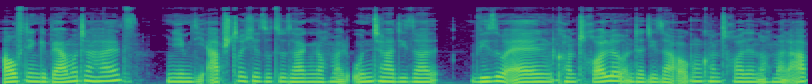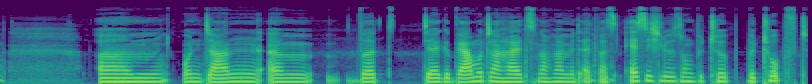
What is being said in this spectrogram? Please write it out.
auf den Gebärmutterhals, nehmen die Abstriche sozusagen nochmal unter dieser visuellen Kontrolle, unter dieser Augenkontrolle nochmal ab. Ähm, und dann ähm, wird der Gebärmutterhals nochmal mit etwas Essiglösung betupft.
